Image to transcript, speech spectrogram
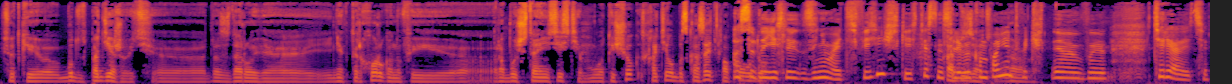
все-таки будут поддерживать э, да, здоровье некоторых органов и э, рабочее состояние системы. Вот еще хотел бы сказать по поводу... Особенно если занимаетесь физически, естественно, солевой компонент да. вы, э, вы теряете.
